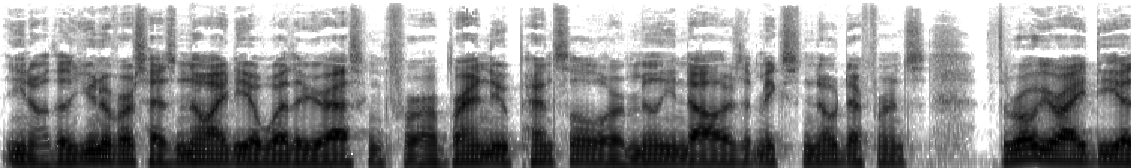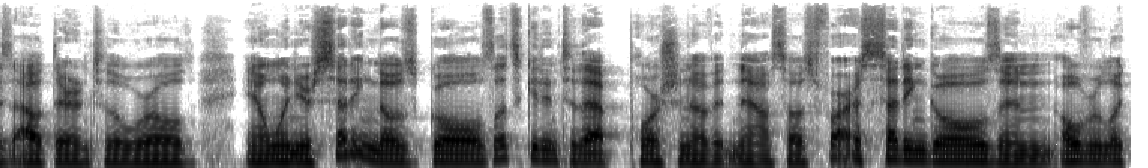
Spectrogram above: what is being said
You know, the universe has no idea whether you're asking for a brand new pencil or a million dollars. It makes no difference. Throw your ideas out there into the world. And when you're setting those goals, let's get into that portion of it now. So as far as setting goals and overlook,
